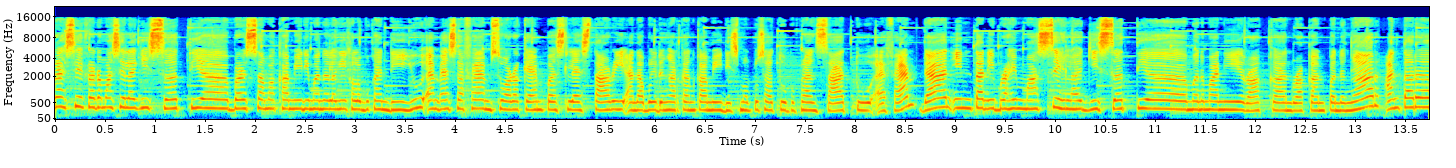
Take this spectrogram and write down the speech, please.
kasih kerana masih lagi setia bersama kami di mana lagi kalau bukan di UMSFM Suara Kampus Lestari. Anda boleh dengarkan kami di 91.1 FM dan Intan Ibrahim masih lagi setia menemani rakan-rakan pendengar. Antara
